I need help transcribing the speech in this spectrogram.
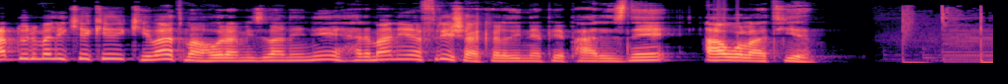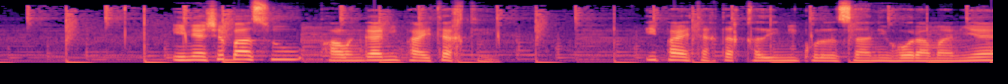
عەبدولمەلیکێکی کیواتما هۆرامی زبانێنێ هەرمانیە فرێشاکردینە پێ پارێزنێ ئاوڵاتیە ئینەشە باس و پاڵنگانی پایتەختی ئی پایتەختە قەدیمی کوردستانی هۆرامانیە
